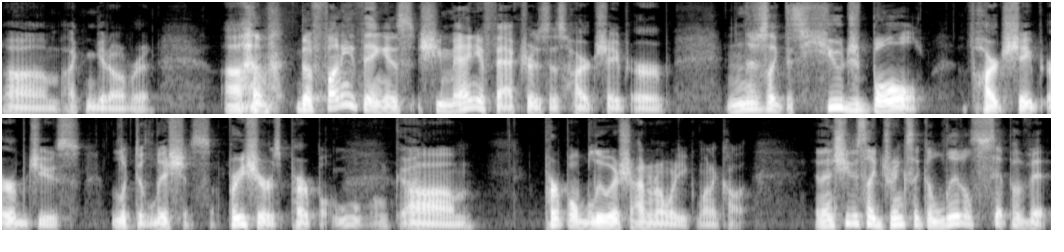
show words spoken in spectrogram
Um, I can get over it. Um, the funny thing is, she manufactures this heart shaped herb, and there's like this huge bowl of heart shaped herb juice. It looked delicious. I'm pretty sure it's purple Ooh, okay. um, purple bluish. I don't know what you want to call it. And then she just like drinks like a little sip of it,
